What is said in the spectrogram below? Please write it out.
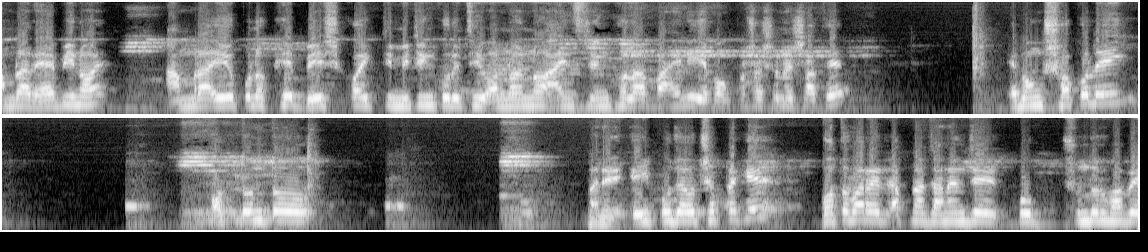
আমরা র্যাবই নয়, আমরা এই উপলক্ষে বেশ কয়েকটি মিটিং করেছি অন্যান্য আইন শৃঙ্খলা বাহিনী এবং প্রশাসনের সাথে। এবং সকলেই অত্যন্ত মানে এই পূজা উৎসবটাকে গতবারের আপনারা জানেন যে খুব সুন্দরভাবে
